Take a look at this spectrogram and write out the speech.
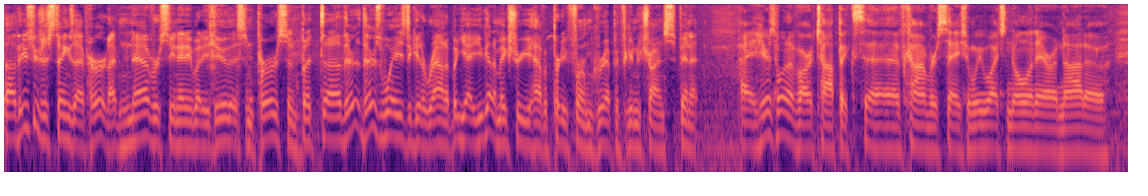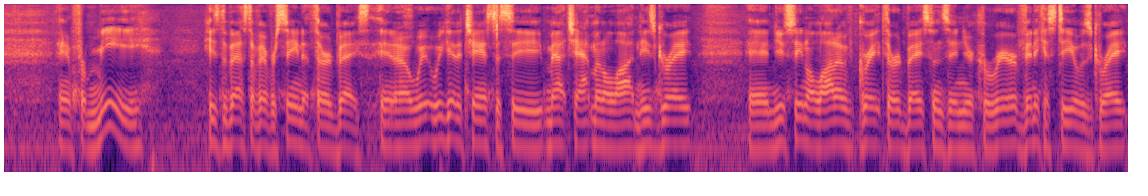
Uh, these are just things I've heard. I've never seen anybody do this in person, but uh, there, there's ways to get around it. But yeah, you got to make sure you have a pretty firm grip if you're going to try and spin it. All right, here's one of our topics uh, of conversation. We watched Nolan Arenado, and for me, he's the best I've ever seen at third base. You know, we, we get a chance to see Matt Chapman a lot, and he's great. And you've seen a lot of great third basemen in your career. Vinny Castilla was great,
